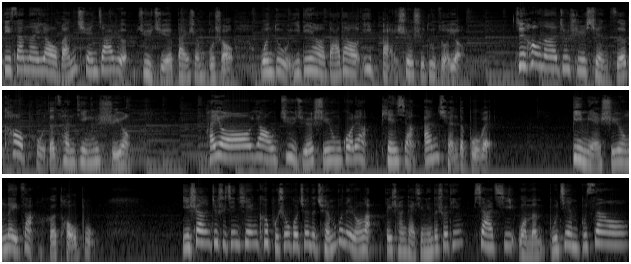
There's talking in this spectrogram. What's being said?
第三呢，要完全加热，拒绝半生不熟，温度一定要达到一百摄氏度左右。最后呢，就是选择靠谱的餐厅食用，还有要拒绝食用过量，偏向安全的部位，避免食用内脏和头部。以上就是今天科普生活圈的全部内容了，非常感谢您的收听，下期我们不见不散哦。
